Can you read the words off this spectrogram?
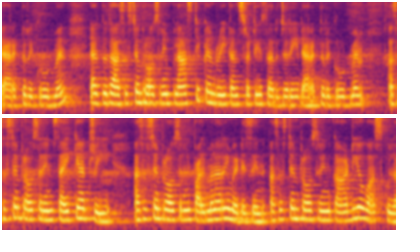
director recruitment അടുത്തത് assistant professor in plastic and reconstructive surgery director recruitment assistant professor in psychiatry assistant professor in pulmonary medicine assistant professor in cardio cardiovascular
